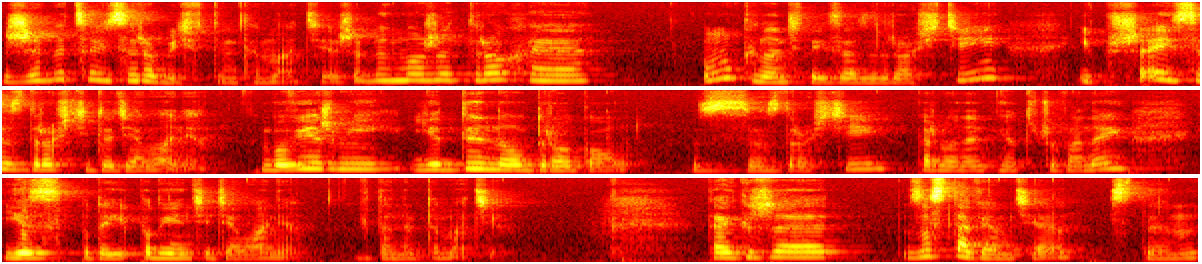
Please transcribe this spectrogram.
żeby coś zrobić w tym temacie, żeby może trochę umknąć tej zazdrości i przejść z zazdrości do działania. Bo wierz mi, jedyną drogą z zazdrości permanentnie odczuwanej jest podjęcie działania w danym temacie. Także zostawiam Cię z tym.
